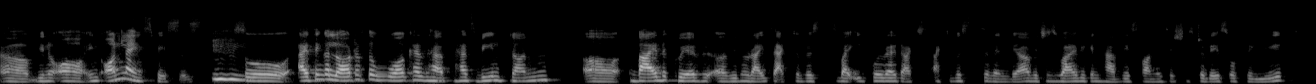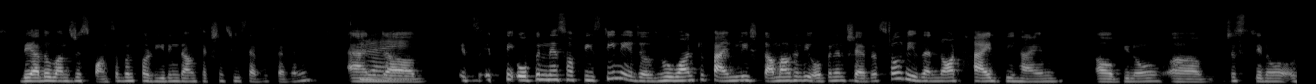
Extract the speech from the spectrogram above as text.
uh, you know or in online spaces mm-hmm. so i think a lot of the work has have, has been done uh, by the queer uh, you know rights activists by equal rights activists in india which is why we can have these conversations today so freely they are the ones responsible for reading down section 377 and right. It's it's the openness of these teenagers who want to finally come out in the open and share their stories and not hide behind uh, you know uh, just you know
